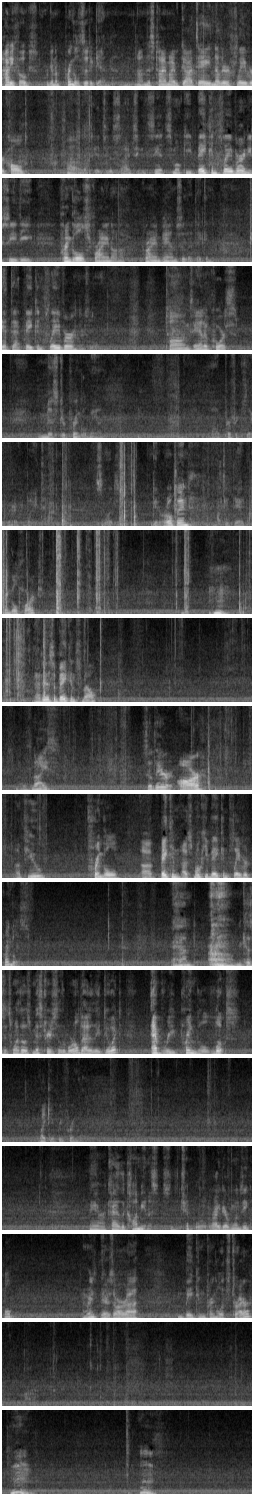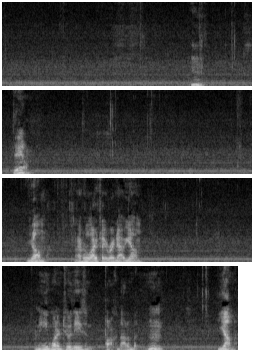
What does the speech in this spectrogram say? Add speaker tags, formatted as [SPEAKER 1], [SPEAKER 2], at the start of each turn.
[SPEAKER 1] Howdy folks, we're gonna Pringles it again. Um, this time I've got another flavor called, uh, let's get to the side so you can see it, smoky bacon flavor. And you see the Pringles frying on a frying pan so that they can get that bacon flavor. There's little tongs and of course, Mr. Pringle Man. Uh, perfect flavor in every bite. So let's get her open. Let's get that Pringle fart. Hmm. That is a bacon smell. Smells nice. So there are a few Pringle uh, bacon, uh, smoky bacon flavored Pringles. And because it's one of those mysteries of the world, how do they do it? Every Pringle looks like every Pringle. They are kind of the communists of the chip world, right? Everyone's equal. There's our uh, bacon Pringle. Let's try her. Mmm. Hmm. Damn. Yum. I heard I say right now, yum. I mean, eat one or two of these and talk about them, but hmm, yum.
